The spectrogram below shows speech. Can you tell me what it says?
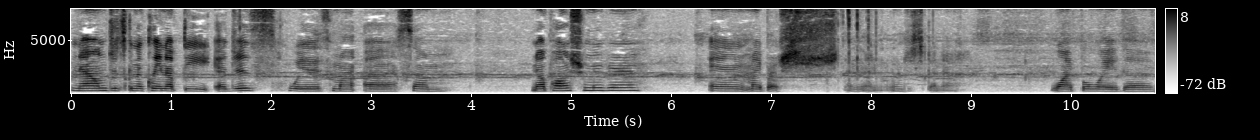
Now I'm just going to clean up the edges with my uh, some nail polish remover and my brush. And then I'm just going to wipe away the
